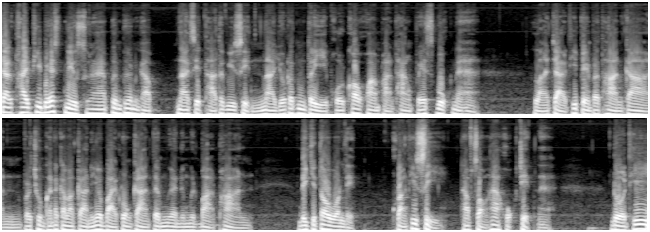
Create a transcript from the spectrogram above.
จากไทย PBS News นะฮะเพื่อนๆครับ นายเศรษฐาทวีสิน นายกรัฐมนตรีโพสต์ข้อความผ่านทาง Facebook นะฮะหลังจากที่เป็นประธานการประชุมคณะกรรมการนโยบายโครงการเติมเงิน 10,000 บาทผ่านดิจิ t a ลวอลเล็ตครั้งที่4ทับ2567 นะฮะ โดยที่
